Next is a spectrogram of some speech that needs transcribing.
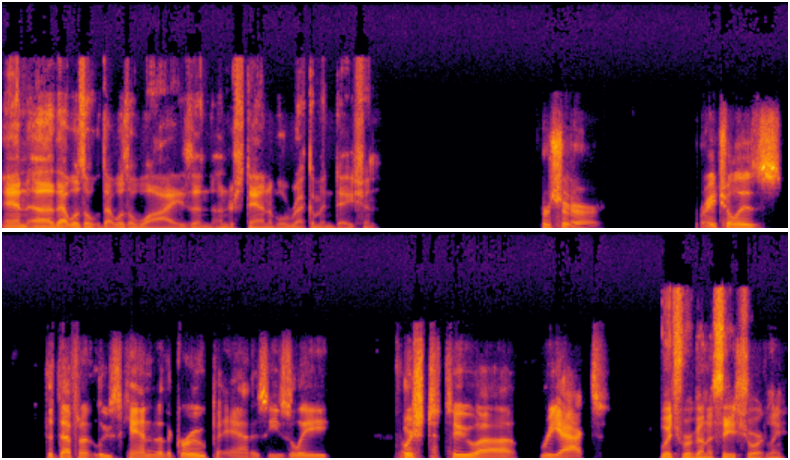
and uh, that was a that was a wise and understandable recommendation for sure. Rachel is the definite loose cannon of the group and is easily pushed to uh, react, which we're going to see shortly.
